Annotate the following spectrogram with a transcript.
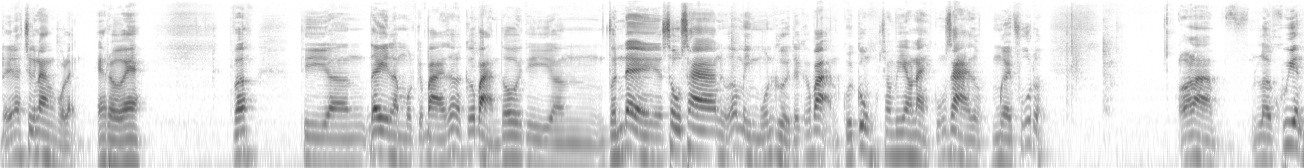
Đấy là chức năng của lệnh RE vâng thì uh, đây là một cái bài rất là cơ bản thôi. Thì uh, vấn đề sâu xa nữa mình muốn gửi tới các bạn cuối cùng trong video này. Cũng dài rồi 10 phút rồi. Đó là lời khuyên.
